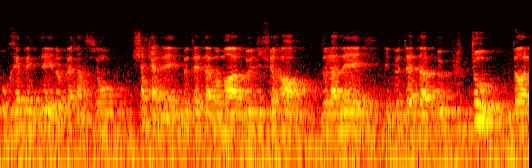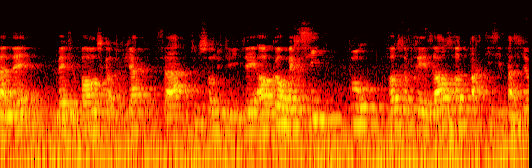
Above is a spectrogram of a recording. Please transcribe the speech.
pour répéter l'opération chaque année, peut-être un moment un peu différent de l'année et peut-être un peu plus tôt dans l'année, mais je pense qu'en tout cas, ça a toute son utilité. Encore merci pour votre présence, votre participation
